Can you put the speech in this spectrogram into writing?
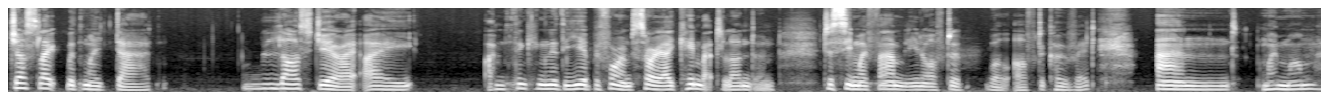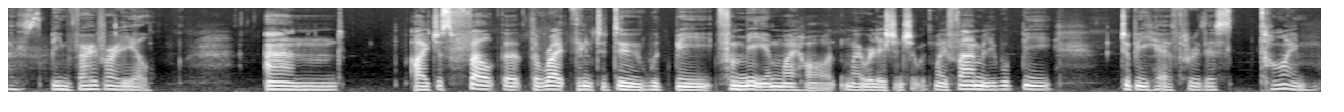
just like with my dad, last year I, I I'm thinking of the year before. I'm sorry, I came back to London to see my family, you know, after, well, after COVID. And my mum has been very, very ill. And I just felt that the right thing to do would be, for me and my heart, my relationship with my family would be to be here through this time.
